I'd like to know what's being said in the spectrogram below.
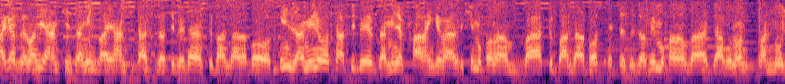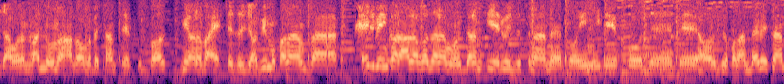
اگر به من یه همچین زمین و یه همچین تحصیلاتی بدن تو بندرعباس این زمین رو تبدیل به زمین فرهنگ ورزشی می‌کنم و تو بندرعباس استعدادیابی می‌کنم و جوانان و نوجوانان و نونوجوانان رو به سمت فوتبال میانم و استعدادیابی می‌کنم و خیلی به این کار علاقه دارم. امیدوارم که یه روز بتونم با این ایده خود به آرزو خودم برسم.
